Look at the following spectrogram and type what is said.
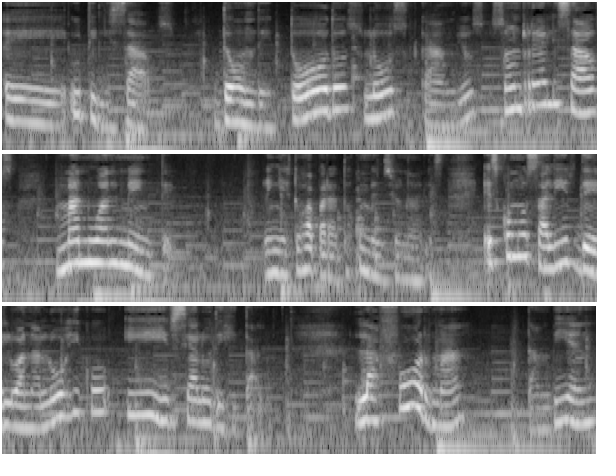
eh, utilizados, donde todos los cambios son realizados manualmente en estos aparatos convencionales. Es como salir de lo analógico y irse a lo digital. La forma también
